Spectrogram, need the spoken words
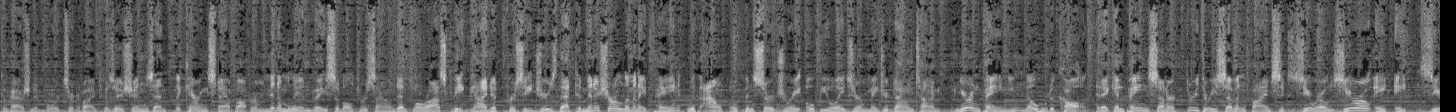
Compassionate board certified physicians and the caring staff offer minimally invasive ultrasound and fluoroscopy guided procedures that diminish or eliminate pain without open surgery, opioids, or major downtime. When you're in pain, you know who to call. Headache and Pain Center, 337 560 0880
